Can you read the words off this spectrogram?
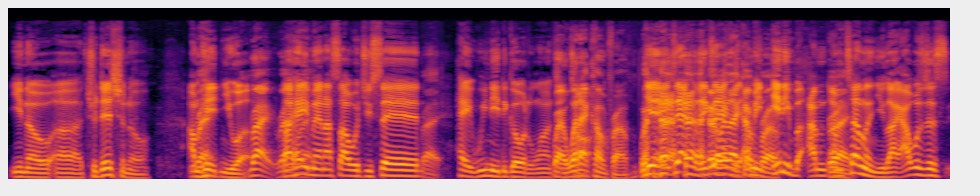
you know, uh, traditional, I'm Right. hitting you up. Right, right, Like, hey right. man, I saw what you said. Right. Hey, we need to go to lunch. Right, where'd that come from? Yeah, exactly, exactly. I mean, from? anybody. I'm, I'm telling you, like, I was just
